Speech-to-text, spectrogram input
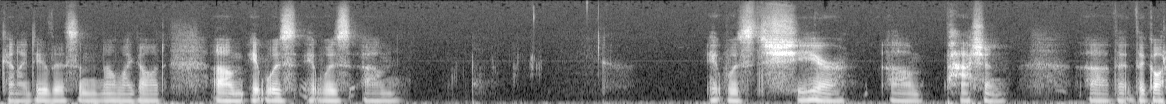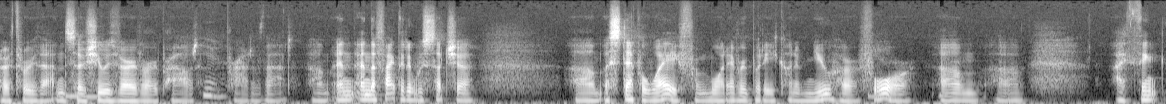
can I do this? And oh my God, um, it was it was um, it was sheer um, passion uh, that that got her through that, and so Yeah. she was very very proud Yeah. proud of that, um, and and the fact that it was such a um, a step away from what everybody kind of knew her for. Um, uh, I think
